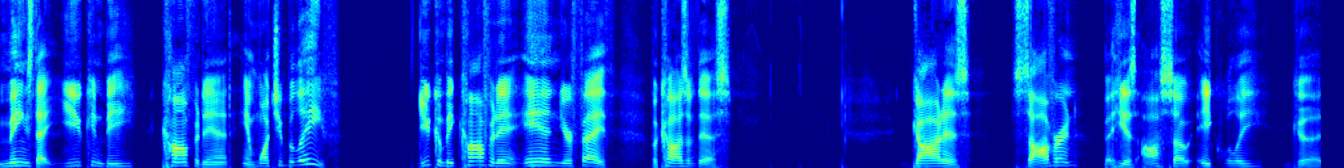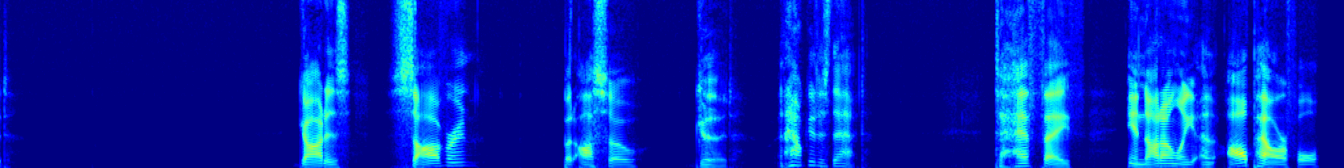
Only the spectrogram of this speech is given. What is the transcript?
means that you can be confident in what you believe. You can be confident in your faith because of this. God is sovereign, but he is also equally good. God is sovereign, but also good. And how good is that? To have faith in not only an all powerful,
